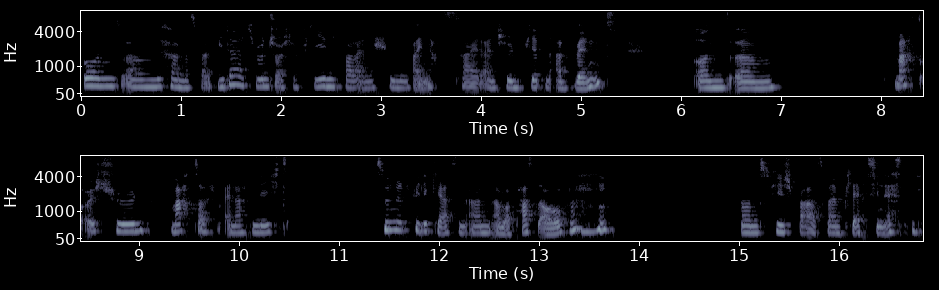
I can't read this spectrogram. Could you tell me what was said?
Und ähm, wir hören uns bald wieder. Ich wünsche euch auf jeden Fall eine schöne Weihnachtszeit, einen schönen vierten Advent. Und ähm, macht euch schön, macht euch weihnachtlich, zündet viele Kerzen an, aber passt auf. Und viel Spaß beim Plätzchenessen.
